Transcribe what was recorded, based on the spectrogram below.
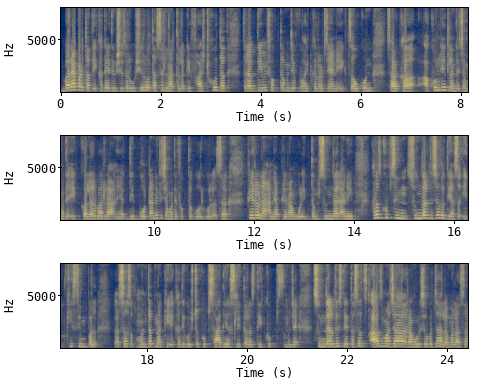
बऱ्या पडतात. एखाद्या दिवशी जर उशीर होत असेल ना तर लगे फास्ट होतात. तर अगदी मी फक्त म्हणजे व्हाईट कलरचे आणि एक चौकोन सारखा आखून घेतला आणि त्याच्यामध्ये एक कलर भरला आणि अगदी बोटाने त्याच्यामध्ये फक्त गोल गोल असं फिरवलं आणि आपली रांगोळी एकदम सुंदर आणि खरंच खूप सिन सुंदर दिसत होती. असं इतकी सिंपल असं म्हणतात ना की एखादी गोष्ट खूप साधी असली तरच ती खूप म्हणजे सुंदर दिसते. तसंच आज माझ्या रांगोळीसोबत झालं. मला असं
